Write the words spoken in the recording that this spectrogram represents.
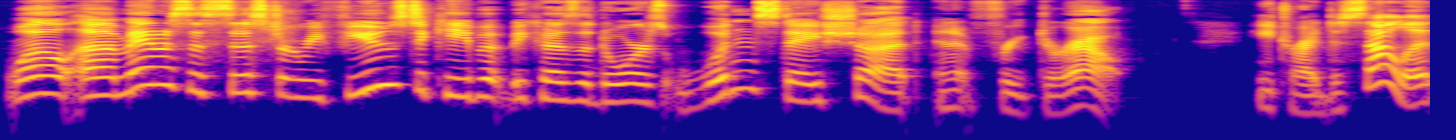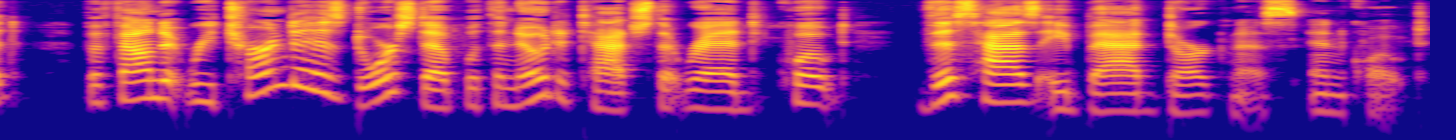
Well, uh, Mannis' sister refused to keep it because the doors wouldn't stay shut and it freaked her out. He tried to sell it, but found it returned to his doorstep with a note attached that read, quote, This has a bad darkness, end quote.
